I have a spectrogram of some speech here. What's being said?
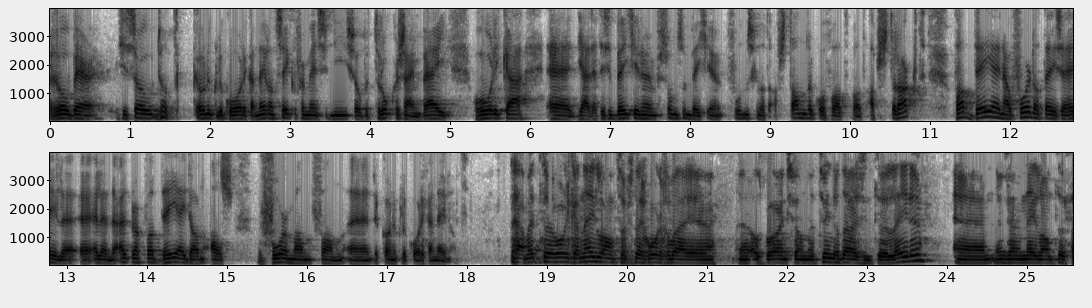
Robert, het is zo dat Koninklijke Horeca Nederland, zeker voor mensen die zo betrokken zijn bij horeca, eh, ja, dat is een beetje een, soms een beetje, voelt misschien wat afstandelijk of wat, wat abstract. Wat deed jij nou voordat deze hele eh, ellende uitbrak? Wat deed jij dan als voorman van eh, de Koninklijke Horeca Nederland? Met uh, Horeca Nederland vertegenwoordigen wij uh, als branche zo'n 20.000 leden. er zijn in Nederland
